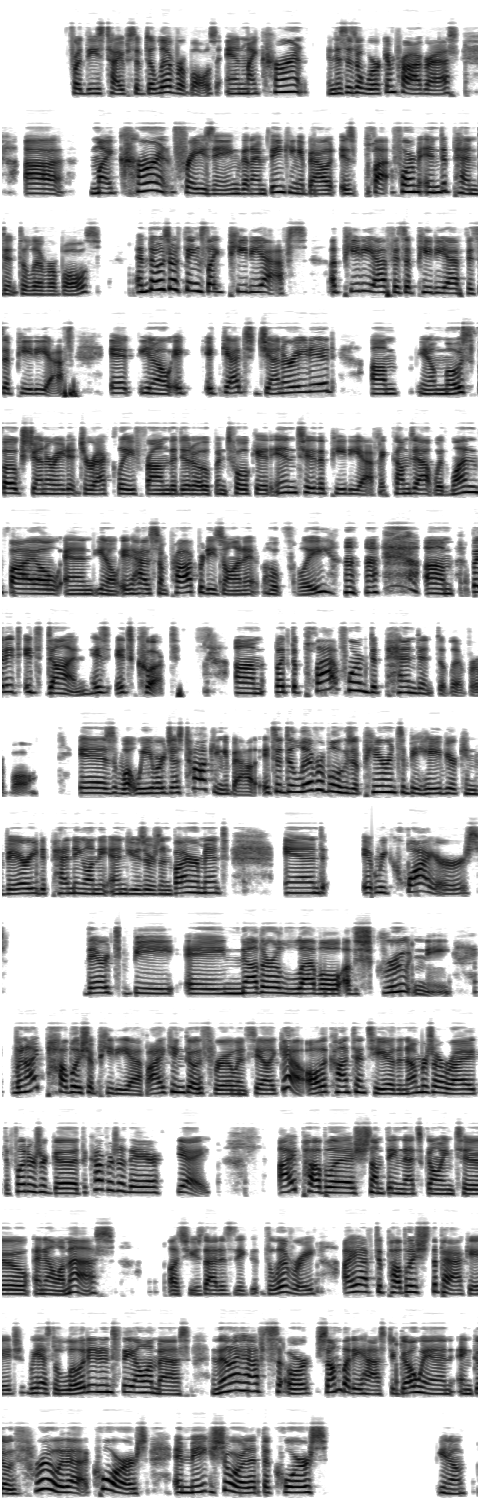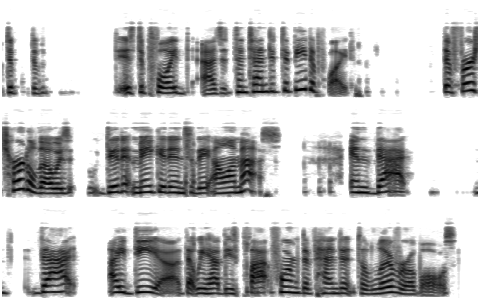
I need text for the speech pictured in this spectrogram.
for these types of deliverables? And my current and this is a work in progress. Uh, my current phrasing that I'm thinking about is platform independent deliverables. And those are things like PDFs. A PDF is a PDF is a PDF. It, you know, it, it gets generated. Um, you know, most folks generate it directly from the DITA Open Toolkit into the PDF. It comes out with one file, and you know, it has some properties on it, hopefully, um, but it, it's done. It's, it's cooked. Um, but the platform-dependent deliverable is what we were just talking about. It's a deliverable whose appearance and behavior can vary depending on the end user's environment, and it requires there to be another level of scrutiny. When I publish a PDF, I can go through and say, like, yeah, all the content's here, the numbers are right, the footers are good, the covers are there, yay. I publish something that's going to an LMS. Let's use that as the delivery. I have to publish the package. We have to load it into the LMS, and then I have to, or somebody has to go in and go through that course and make sure that the course you know de- de- is deployed as it's intended to be deployed. The first hurdle though is did it make it into the LMS? And that that idea that we have these platform dependent deliverables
